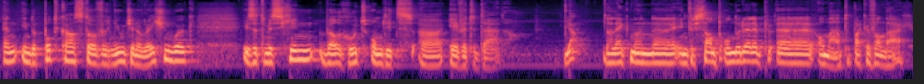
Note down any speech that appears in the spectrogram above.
En in de podcast over New Generation Work is het misschien wel goed om dit uh, even te duiden. Ja, dat lijkt me een uh, interessant onderwerp uh, om aan te pakken vandaag.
